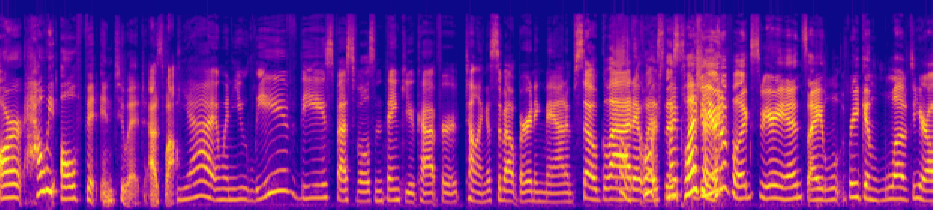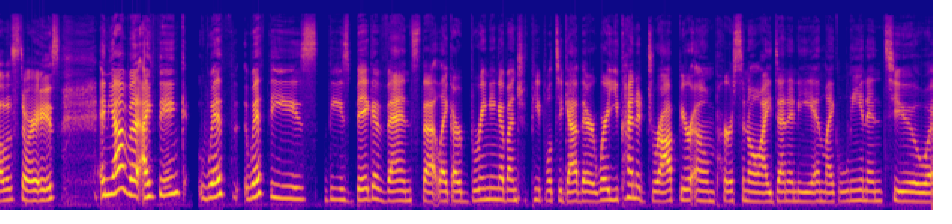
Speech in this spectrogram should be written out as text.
our how we all fit into it as well. Yeah, and when you leave these festivals, and thank you, Kat, for telling us about Burning Man. I'm so glad oh, it course. was this My pleasure. beautiful experience. I freaking love to hear all the stories. And yeah, but I think with with these these big events that like are bringing a bunch of people together where you kind of drop your own personal identity and like lean into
